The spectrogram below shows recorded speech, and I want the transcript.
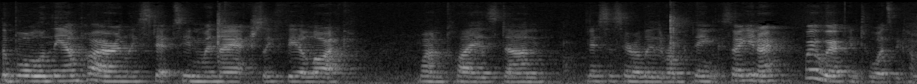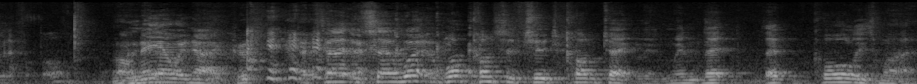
the ball, and the umpire only steps in when they actually feel like one player's done necessarily the wrong thing. So you know, we're working towards becoming a football. Well, now we know, Chris. so, so what, what constitutes contact then, when that, that call is made?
